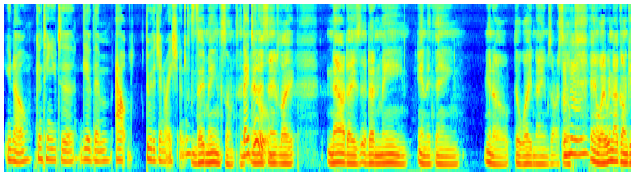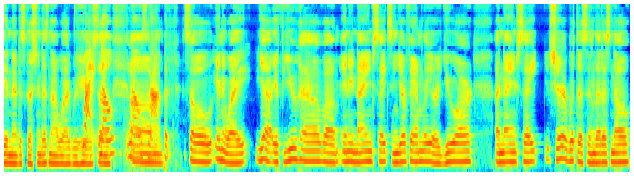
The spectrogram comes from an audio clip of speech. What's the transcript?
you know, continue to give them out through the generations. they mean something. They And do. it seems like nowadays it doesn't mean anything. You know the way names are. So anyway, we're not going to get in that discussion. That's not why we're here. Mm-hmm. Right? So, no, no, it's um, not. But So anyway, yeah, if you have um, any namesakes in your family or you are a namesake, share it with us and let us know.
